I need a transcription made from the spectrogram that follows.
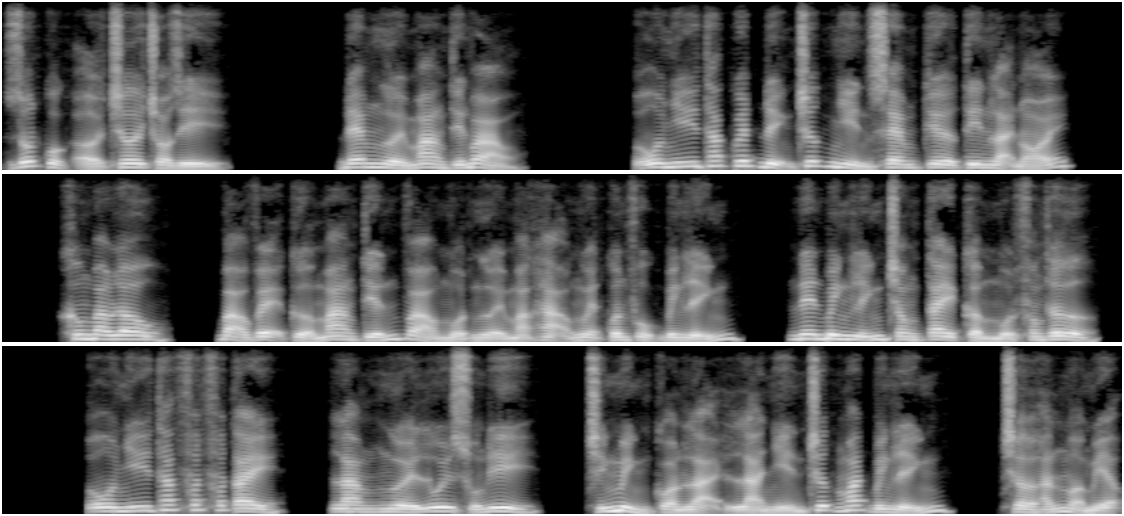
rốt cuộc ở chơi trò gì? Đem người mang tiến bảo. Ô nhĩ thác quyết định trước nhìn xem kia tin lại nói. Không bao lâu, bảo vệ cửa mang tiến vào một người mặc hạo nguyệt quân phục binh lính, nên binh lính trong tay cầm một phong thơ. Ô nhĩ thác phất phất tay, làm người lui xuống đi, chính mình còn lại là nhìn trước mắt binh lính, chờ hắn mở miệng.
